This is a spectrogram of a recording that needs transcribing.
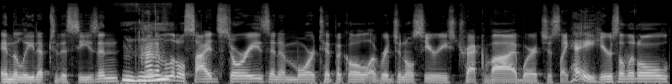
in the lead up to the season. Mhm. Kind of little side stories in a more typical original series Trek vibe where it's just like, hey, here's a little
